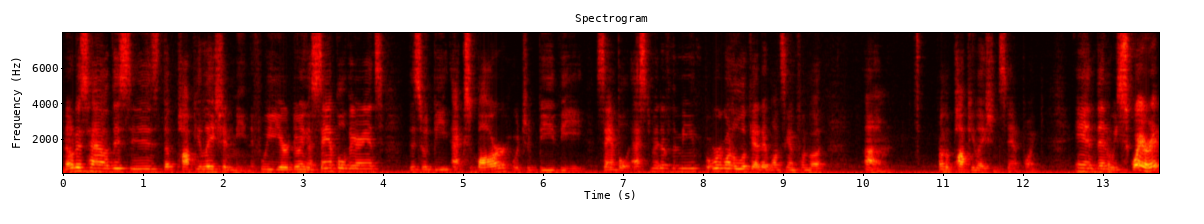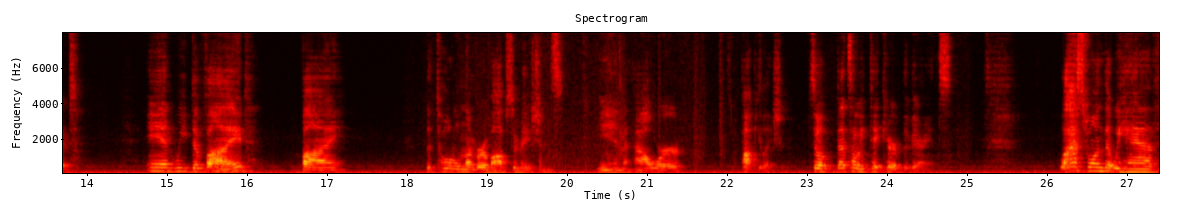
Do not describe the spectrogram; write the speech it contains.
Notice how this is the population mean. If we are doing a sample variance, this would be x bar, which would be the sample estimate of the mean, but we're going to look at it once again from the um, from the population standpoint. And then we square it, and we divide by the total number of observations in our population. So that's how we take care of the variance. Last one that we have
